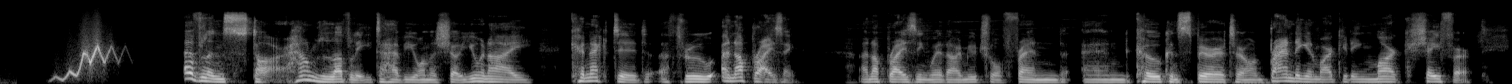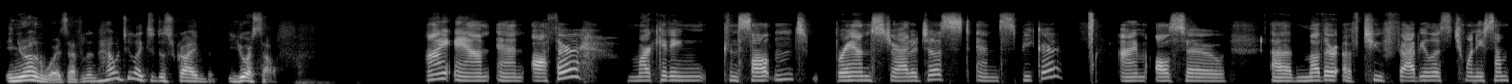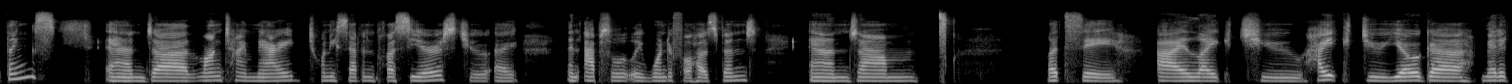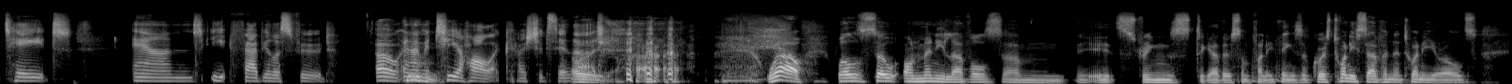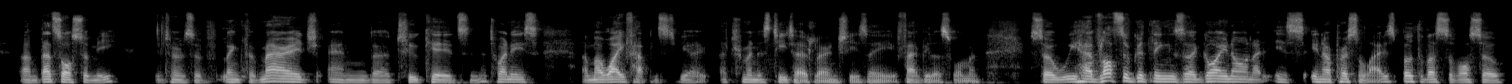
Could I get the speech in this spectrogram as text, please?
Evelyn Starr, how lovely to have you on the show. You and I connected uh, through an uprising, an uprising with our mutual friend and co conspirator on branding and marketing, Mark Schaefer. In your own words, Evelyn, how would you like to describe yourself? I am an author, marketing consultant, brand strategist, and speaker. I'm also a mother of two fabulous 20 somethings and uh, longtime married, 27 plus years to a, an absolutely wonderful husband. And um, let's see, I like to hike, do yoga, meditate, and eat fabulous food. Oh, and I'm a hmm. teaholic. I should say that. Oh, wow. Well, so on many levels, um, it strings together some funny things. Of course, 27 and 20 year olds, um, that's also me in terms of length of marriage and uh, two kids in the 20s. Uh, my wife happens to be a, a, tremendous teetotaler and she's a fabulous woman. So we have lots of good things uh, going on is in our personal lives. Both of us have also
